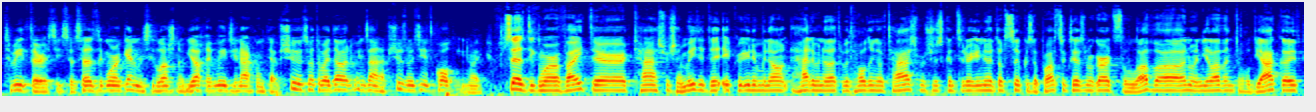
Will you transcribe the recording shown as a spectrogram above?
to be thirsty. So says the Gemara again, we see Lashon of Yachid means you're not going to have shoes. So by it means not have shoes. We see it's called Inoi. Says the Gemara Viter, Tashmish Amita, the Ikri Minon. How do we know that withholding of Tashmish is considered Dachsib? Because the Pasuk says in regards to Lava, and when Yelavan told Yaakov,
